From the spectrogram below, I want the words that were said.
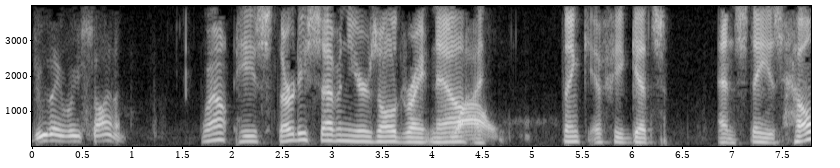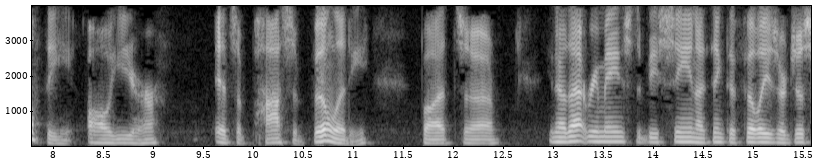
do they re-sign him? Well, he's 37 years old right now. wow. I think if he gets and stays healthy all year, it's a possibility. But, uh, you know, that remains to be seen. I think the Phillies are just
